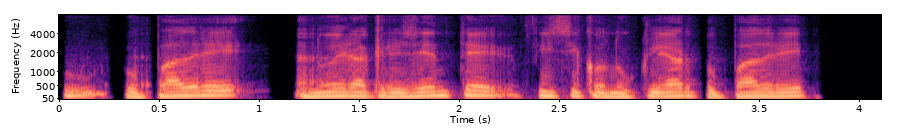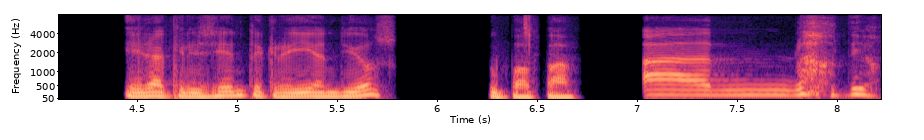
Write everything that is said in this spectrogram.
¿Tu, tu padre no era creyente físico nuclear, tu padre era creyente, creía en Dios, tu papá. No, Dios,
